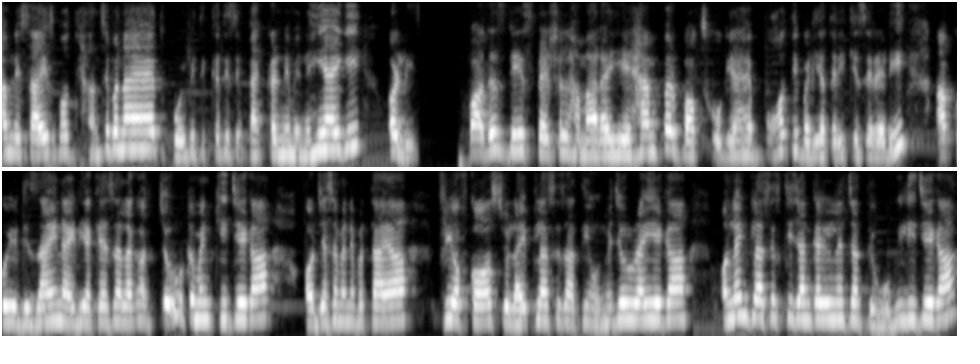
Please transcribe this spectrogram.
हमने साइज़ बहुत ध्यान से बनाया है तो कोई भी दिक्कत इसे पैक करने में नहीं आएगी। और लीजिए। फादर्स डे स्पेशल हमारा ये हैम्पर बॉक्स हो गया है, बहुत ही बढ़िया तरीके से रेडी आपको ये डिज़ाइन आइडिया कैसा लगा ज़रूर कमेंट कीजिएगा। और जैसे मैंने बताया फ्री ऑफ़ कॉस्ट जो लाइव क्लासेस आती हैं उनमें ज़रूर आइएगा। ऑनलाइन क्लासेस की जानकारी लेना चाहते हो वो भी लीजिएगा।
